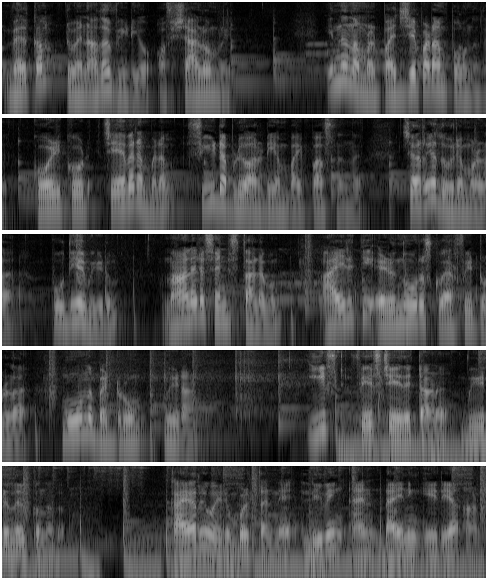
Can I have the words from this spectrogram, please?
Welcome to another video of Shalom reel ഇന്ന് നമ്മൾ പരിചയപ്പെടാൻ പോകുന്നത് Kozhikode Chevarambalam C W R D M bypass നിന്ന് ചെറിയ ദൂരമുള്ള പുതിയ വീടും നാലര സെന്റ് സ്ഥലവും ആയിരത്തി എഴുന്നൂറ് സ്ക്വയർ ഫീറ്റുള്ള മൂന്ന് ബെഡ്റൂം വീടാണ്. ഈസ്റ്റ് ഫേസ് ചെയ്തിട്ടാണ് വീട് നിൽക്കുന്നത്. കയറി വരുമ്പോൾ തന്നെ ലിവിംഗ് ആൻഡ് ഡൈനിങ് ഏരിയ ആണ്.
